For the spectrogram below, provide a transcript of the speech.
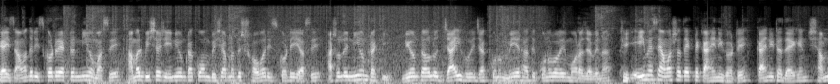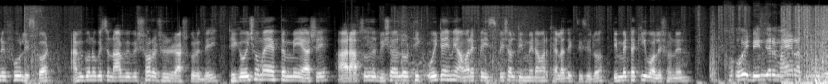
গাইস আমাদের স্কটের একটা নিয়ম আছে। আমার বিশ্বাস এই নিয়মটা কম বেশি আপনাদের সবার স্কটেই আছে। আসলে নিয়মটা কি? নিয়মটা হলো যাই হয়ে যাক, কোনো মেয়ের হাতে কোনোভাবেই মরা যাবে না। ঠিক এই ম্যাচে আমার সাথে একটা কাহিনী ঘটে। কাহিনীটা দেখেন, সামনে ফুল স্কট আমি কোনো কিছু না ভেবে সরাসরি রাশ করে দেই। ঠিক ওই সময় একটা মেয়ে আসে, আর আফসোসের বিষয় হলো, ঠিক ওই টাইমে আমার একটা স্পেশাল টিমমেট আমার খেলা দেখতেছিল। টিমমেটটা কি বলে শোনেন? ওই ডেঞ্জারে মায়ের হাতে মরবো,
